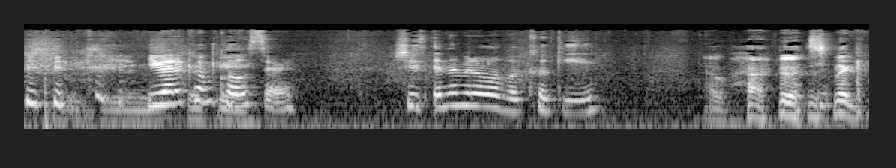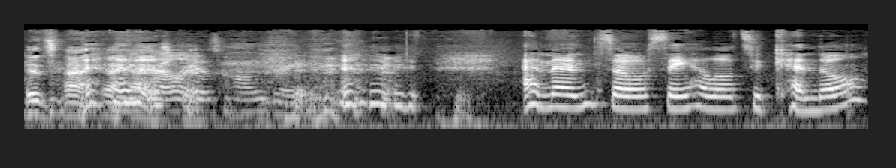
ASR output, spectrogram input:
you gotta come Cookie. closer. She's in the middle of a cookie. I probably wasn't a good time. Girl is hungry. and then, so say hello to Kendall.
